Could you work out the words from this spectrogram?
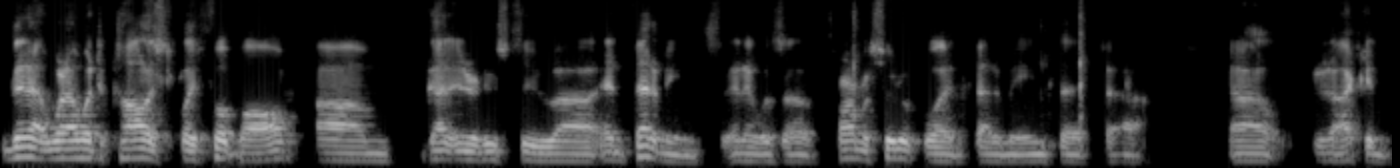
then I, when I went to college to play football, um, got introduced to uh, amphetamines, and it was a pharmaceutical amphetamine that uh, uh, I could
